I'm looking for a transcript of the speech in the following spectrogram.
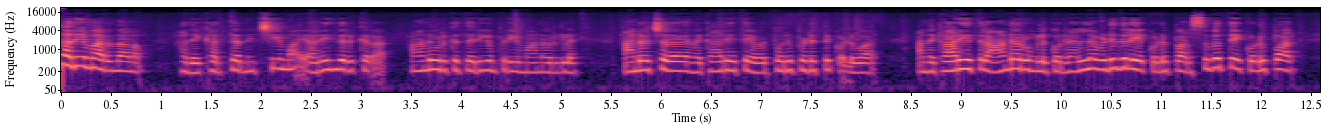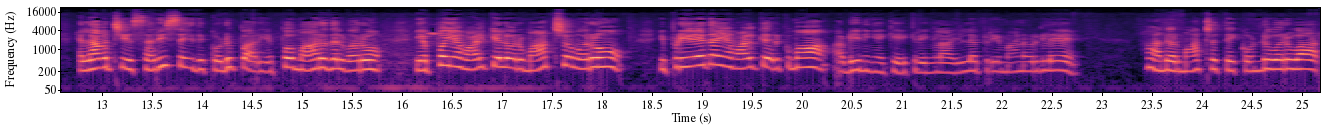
காரியமாக இருந்தாலும் அதை கர்த்தர் நிச்சயமாய் அறிந்திருக்கிறார். ஆண்டவருக்கு தெரியும் பிரியமானவர்களே. ஆண்டவர் சிலர் அந்த காரியத்தை அவர் பொறுப்பெடுத்துக் கொள்வார் அந்த காரியத்தில் ஆண்டவர் உங்களுக்கு ஒரு நல்ல விடுதலையை கொடுப்பார் சுகத்தை கொடுப்பார். எல்லாவற்றையும் சரி செய்து கொடுப்பார். எப்போ மாறுதல் வரும்? எப்போ என் வாழ்க்கையில் ஒரு மாற்றம் வரும்? இப்படியே தான் என் வாழ்க்கை இருக்குமா? அப்படின்னு நீங்கள் கேட்குறீங்களா இல்லை பிரியமானவர்களே. ஆண்டவர் மாற்றத்தை கொண்டு வருவார்.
